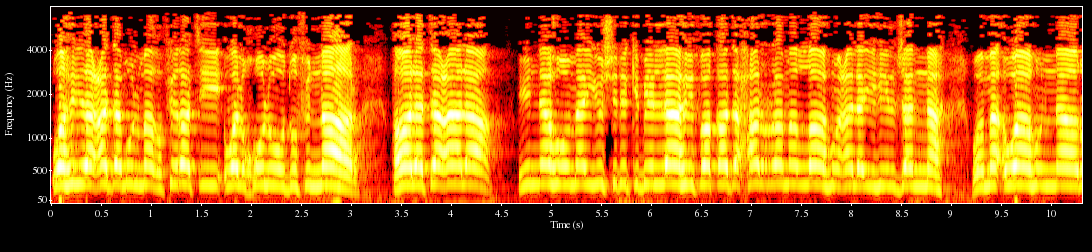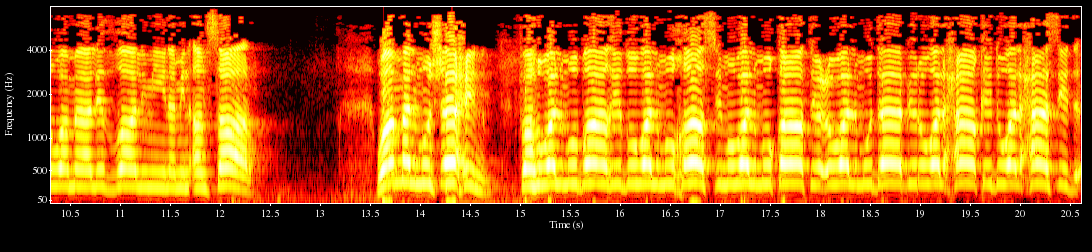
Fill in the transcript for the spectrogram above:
وهي عدم المغفرة والخلود في النار. قال تعالى إنه من يشرك بالله فقد حرم الله عليه الجنة ومأواه النار وما للظالمين من أنصار. وأما المشاحن فهو المباغض والمخاصم والمقاطع والمدابر والحاقد والحاسد.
